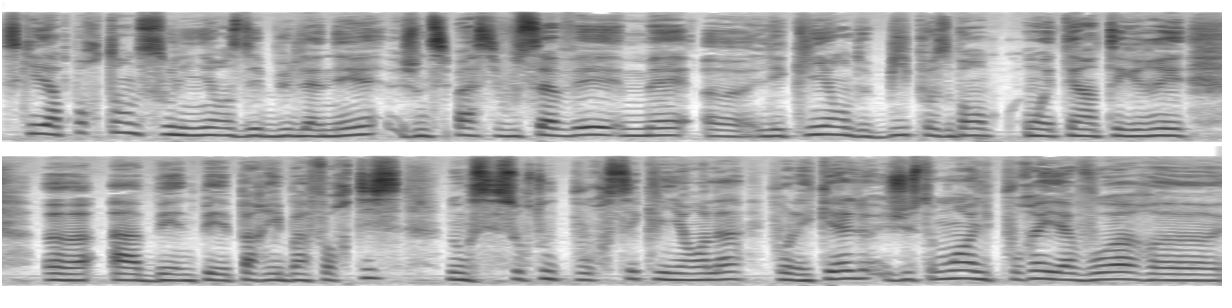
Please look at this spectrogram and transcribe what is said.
Ce qui est important de souligner en ce début de l'année, je ne sais pas si vous savez, mais euh, les clients de Bipos Bank ont été intégrés euh, à BNP Paribas Fortis. Donc c'est surtout pour ces clients-là pour lesquels justement il pourrait y avoir euh,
